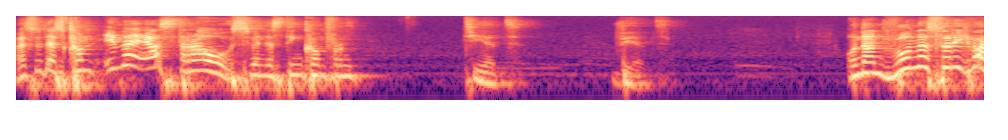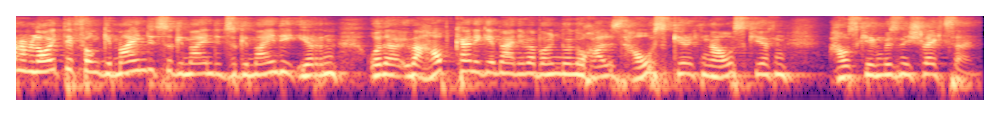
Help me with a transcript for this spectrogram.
Weißt du, das kommt immer erst raus, wenn das Ding konfrontiert wird. Und dann wunderst du dich, warum Leute von Gemeinde zu Gemeinde zu Gemeinde irren oder überhaupt keine Gemeinde, wir wollen nur noch alles Hauskirchen, Hauskirchen. Hauskirchen müssen nicht schlecht sein.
